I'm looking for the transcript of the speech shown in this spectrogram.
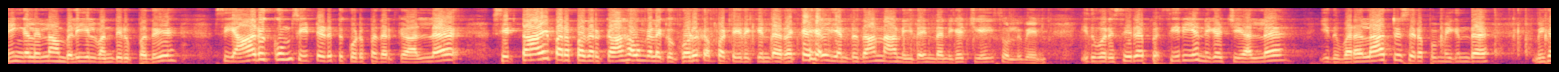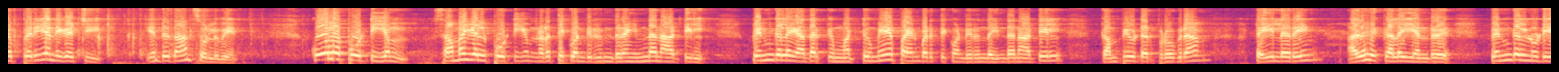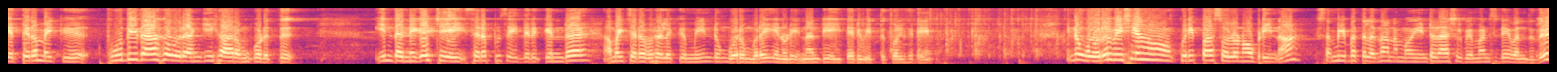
நீங்கள் எல்லாம் வெளியில் வந்திருப்பது யாருக்கும் சீட்டெடுத்து கொடுப்பதற்கு அல்ல. சிட்டாய் பறப்பதற்காக உங்களுக்கு கொடுக்கப்பட்டிருக்கின்ற ரெக்கைகள் என்றுதான் நான் இதை இந்த நிகழ்ச்சியை சொல்லுவேன். இது ஒரு சிறப்பு சிறிய நிகழ்ச்சி அல்ல. இது வரலாற்று சிறப்பு மிகுந்த மிகப்பெரிய நிகழ்ச்சி என்று தான் சொல்லுவேன். கோலப் போட்டியும் சமையல் போட்டியும் நடத்தி கொண்டிருந்த இந்த நாட்டில் பெண்களை அதற்கு மட்டுமே பயன்படுத்தி கொண்டிருந்த இந்த நாட்டில் கம்ப்யூட்டர் ப்ரோக்ராம் டெய்லரிங் அழகு கலை என்று பெண்களினுடைய திறமைக்கு புதிதாக ஒரு அங்கீகாரம் கொடுத்து இந்த நிகழ்ச்சியை சிறப்பு செய்திருக்கின்ற அமைச்சர் அவர்களுக்கு மீண்டும் ஒரு முறை என்னுடைய நன்றியை தெரிவித்துக் கொள்கிறேன். இன்னும் ஒரு விஷயம் குறிப்பாக சொல்லணும் அப்படின்னா சமீபத்தில் தான் நம்ம இன்டர்நேஷ்னல் விமன்ஸ் டே வந்தது.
